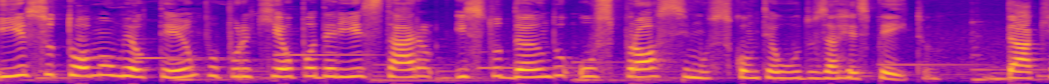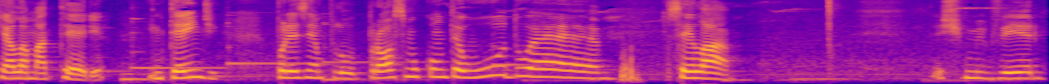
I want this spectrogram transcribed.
e isso toma o meu tempo porque eu poderia estar estudando os próximos conteúdos a respeito daquela matéria, entende? Por exemplo, o próximo conteúdo é, sei lá, deixa me ver,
